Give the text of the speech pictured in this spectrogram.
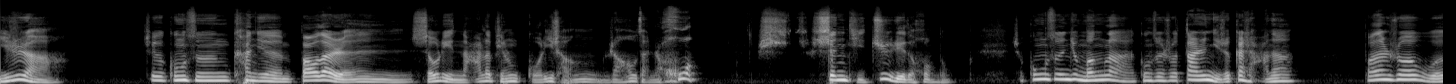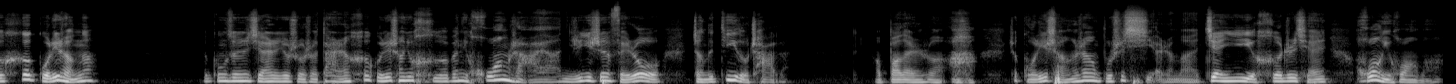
一日啊，这个公孙看见包大人手里拿了瓶果粒橙，然后在那晃，身身体剧烈的晃动。这公孙就懵了。公孙说：“大人，你这干啥呢？”包大人说：“我喝果粒橙啊。”公孙先生就说：“说大人喝果粒橙就喝呗，你晃啥呀？你这一身肥肉，整的地都颤了。”然后包大人说：“啊，这果粒橙上不是写着吗？建议喝之前晃一晃吗？”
